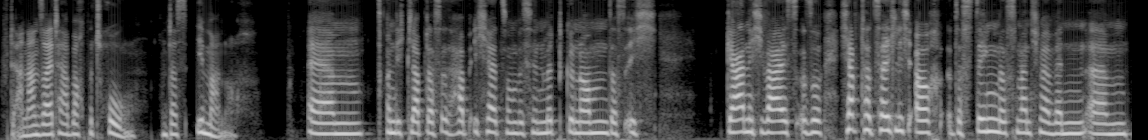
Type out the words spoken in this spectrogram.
auf der anderen Seite aber auch Bedrohung. Und das immer noch. Ähm, und ich glaube, das habe ich halt so ein bisschen mitgenommen, dass ich gar nicht weiß. Also ich habe tatsächlich auch das Ding, dass manchmal, wenn ähm,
